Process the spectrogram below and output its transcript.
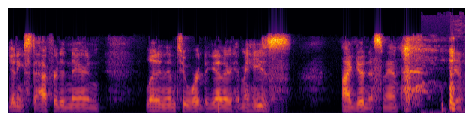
getting Stafford in there and letting them two work together. I mean, he's my goodness, man. yeah,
